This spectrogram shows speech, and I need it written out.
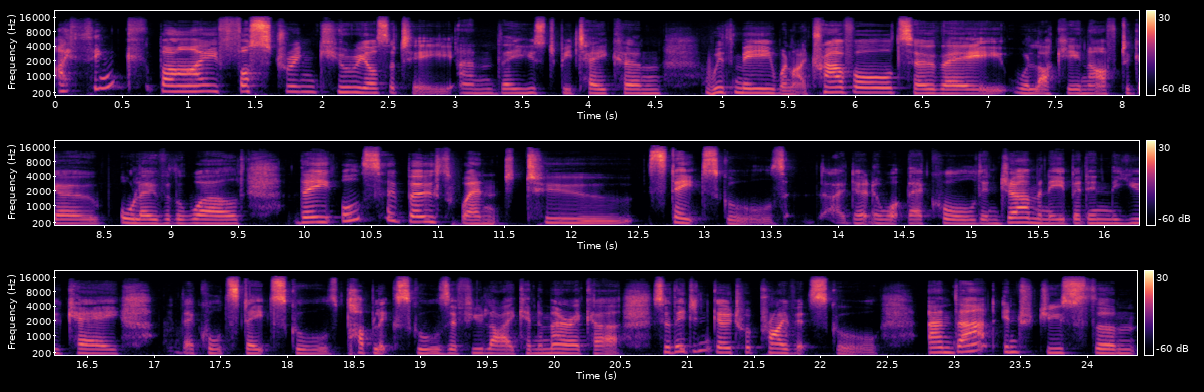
I think by fostering curiosity, and they used to be taken with me when I traveled, so they were lucky enough to go all over the world. They also both went to state schools. I don't know what they're called in Germany, but in the UK, they're called state schools, public schools, if you like, in America. So they didn't go to a private school. And that introduced them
